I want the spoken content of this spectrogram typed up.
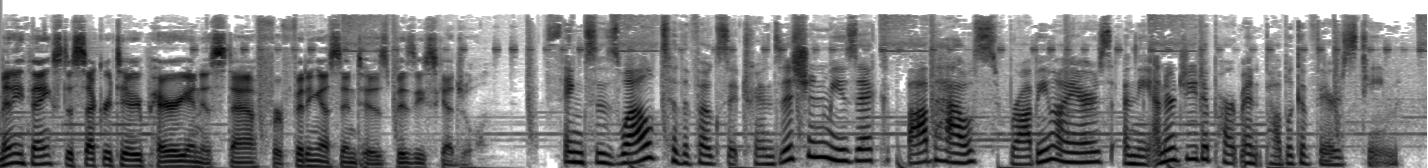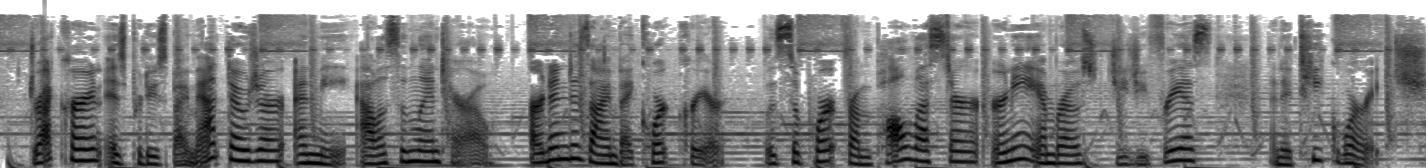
Many thanks to Secretary Perry and his staff for fitting us into his busy schedule. Thanks as well to the folks at Transition Music, Bob House, Robbie Myers, and the Energy Department Public Affairs team. Direct Current is produced by Matt Dozier and me, Allison Lantero. Art and design by Court Creer, with support from Paul Lester, Ernie Ambrose, Gigi Frias, and Atiq Warraich.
